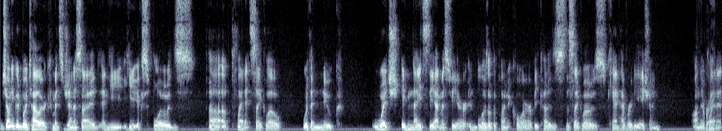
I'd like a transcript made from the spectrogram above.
Johnny Goodboy Tyler commits genocide and he he explodes uh, planet Psychlo with a nuke, which ignites the atmosphere and blows up the planet core because the Psychlos can't have radiation on their Right. planet.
